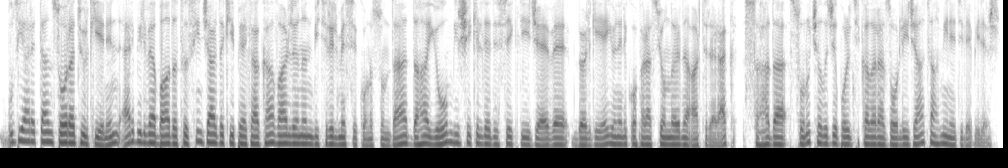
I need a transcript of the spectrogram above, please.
bu ziyaretten sonra Türkiye'nin Erbil ve Bağdat'ı Sincar'daki PKK varlığının bitirilmesi konusunda daha yoğun bir şekilde destekleyeceği ve bölgeye yönelik operasyonlarını artırarak sahada sonuç alıcı politikalara zorlayacağı tahmin edilebilir.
